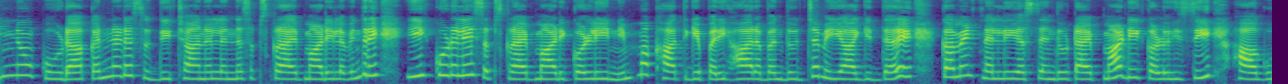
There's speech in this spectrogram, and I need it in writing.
ಇನ್ನೂ ಕೂಡ ಕನ್ನಡ ಸುದ್ದಿ ಚಾನಲನ್ನು ಸಬ್ಸ್ಕ್ರೈಬ್ ಮಾಡಿಲ್ಲವೆಂದರೆ ಈ ಕೂಡಲೇ ಸಬ್ಸ್ಕ್ರೈಬ್ ಮಾಡಿಕೊಳ್ಳಿ. ನಿಮ್ಮ ಖಾತೆಗೆ ಪರಿಹಾರ ಬಂದು ಜಮೆಯಾಗಿದ್ದರೆ ಕಮೆಂಟ್ನಲ್ಲಿ ಎಸ್ ಎಂದು ಟೈಪ್ ಮಾಡಿ ಕಳುಹಿಸಿ ಹಾಗೂ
